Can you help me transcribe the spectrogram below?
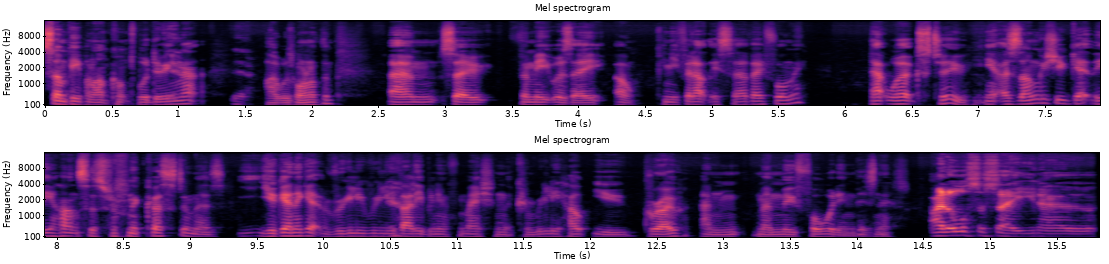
Some people aren't comfortable doing that. Yeah. i was one of them. Um, so for me it was a oh can you fill out this survey for me that works too. Yeah, as long as you get the answers from the customers, you're going to get really, really valuable information that can really help you grow and, move forward in business. I'd also say, you know,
